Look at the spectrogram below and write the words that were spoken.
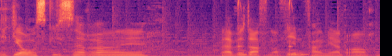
Legierungsgießerei. Da wir davon auf jeden Fall mehr brauchen.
